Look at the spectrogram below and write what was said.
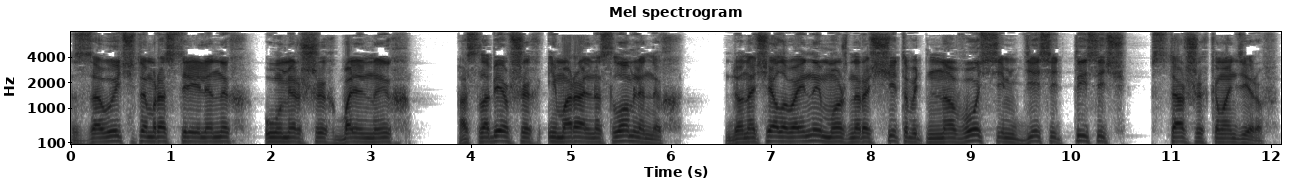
За вычетом расстрелянных, умерших, больных, ослабевших и морально сломленных, до начала войны можно рассчитывать на 8-10 тысяч старших командиров.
